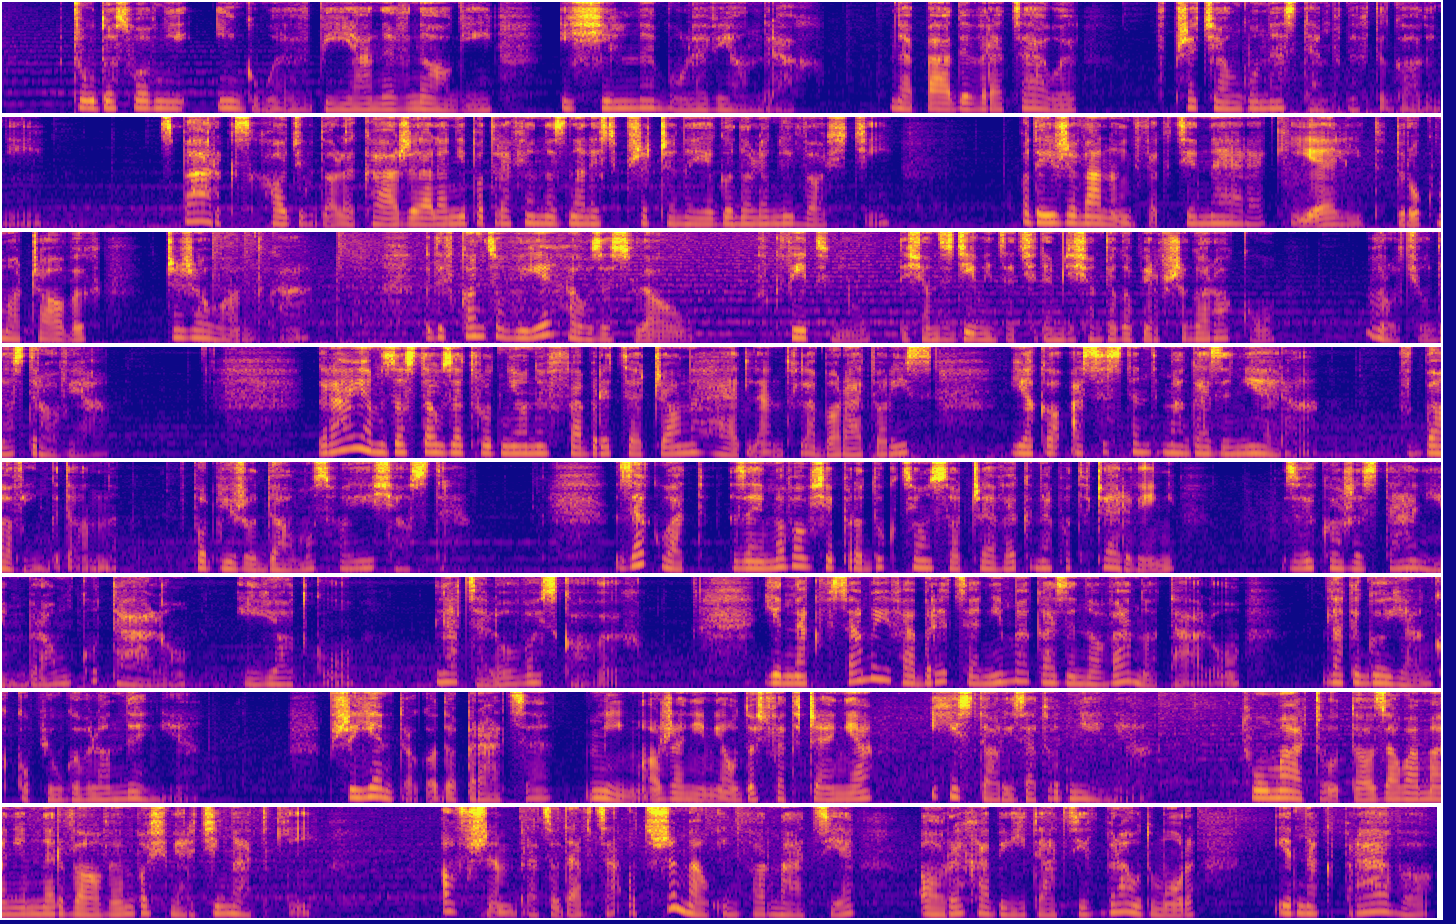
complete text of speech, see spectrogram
czuł dosłownie igły wbijane w nogi i silne bóle w jądrach. Napady wracały w przeciągu następnych tygodni. Sparks chodził do lekarzy, ale nie potrafiono znaleźć przyczyny jego dolegliwości. Podejrzewano infekcję nerek, jelit, dróg moczowych czy żołądka. Gdy w końcu wyjechał ze Slow w kwietniu 1971 roku, wrócił do zdrowia. Graham został zatrudniony w fabryce John Headland Laboratories jako asystent magazyniera w Bovingdon w pobliżu domu swojej siostry. Zakład zajmował się produkcją soczewek na podczerwień z wykorzystaniem bromku talu i jodku dla celów wojskowych. Jednak w samej fabryce nie magazynowano talu, dlatego Young kupił go w Londynie. Przyjęto go do pracy, mimo że nie miał doświadczenia i historii zatrudnienia. Tłumaczył to załamaniem nerwowym po śmierci matki. Owszem, pracodawca otrzymał informacje o rehabilitacji w Broadmoor, jednak prawo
